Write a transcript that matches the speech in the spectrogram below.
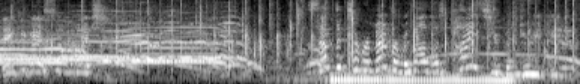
Thank you guys so much. Something to remember with all those pints you've been drinking.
